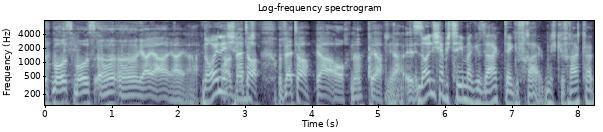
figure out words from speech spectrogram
Es muss, muss. Äh, äh, ja, ja, ja, ja. Neulich Und Wetter. Und Wetter, ja auch, ne? Ja, ja, ist. Neulich habe ich zu jemandem gesagt, der gefragt, mich gefragt hat,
